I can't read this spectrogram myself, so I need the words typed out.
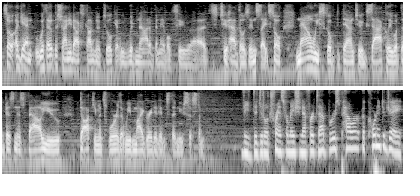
So again, without the Shinydocs Cognitive Toolkit, we would not have been able to uh, to have those insights. So now we scoped it down to exactly what the business value documents were that we migrated into the new system. The digital transformation efforts at Bruce Power, according to Jay,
